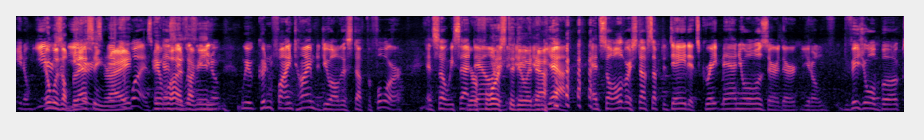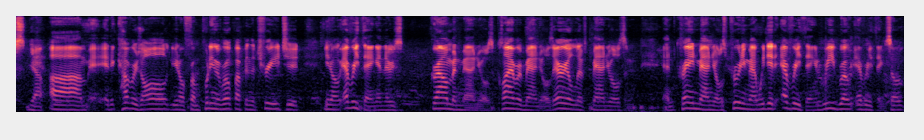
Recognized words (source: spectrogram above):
you know years. It was a years. blessing, It- right? It, was. It was, I mean, you know, we couldn't find time to do all this stuff before. And so we sat You're down. forced and- to do and- it now. and yeah. And so all of our stuff's up to date. It's great manuals. They're they're you know visual books. Yeah. Um, and it covers all you know from putting the rope up in the tree to you know everything. And there's groundman manuals, climber manuals, aerial lift manuals, and and crane manuals, pruning man. We did everything and rewrote everything. So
